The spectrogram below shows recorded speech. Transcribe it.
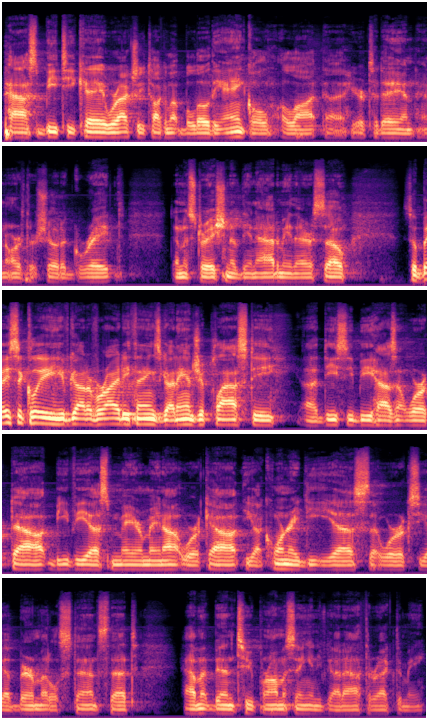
past BTK. We're actually talking about below the ankle a lot uh, here today, and, and, Arthur showed a great demonstration of the anatomy there. So, so basically, you've got a variety of things. You've got angioplasty, uh, DCB hasn't worked out, BVS may or may not work out. You got coronary DES that works. You have bare metal stents that haven't been too promising, and you've got atherectomy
